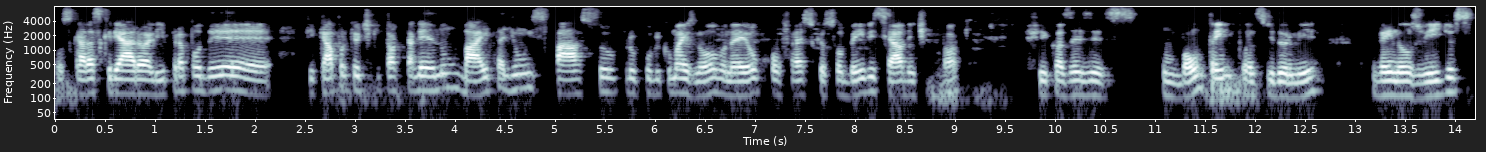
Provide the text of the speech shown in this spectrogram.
Os caras criaram ali para poder ficar, porque o TikTok está ganhando um baita de um espaço para o público mais novo, né? Eu confesso que eu sou bem viciado em TikTok, fico às vezes um bom tempo antes de dormir, vendo uns vídeos.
